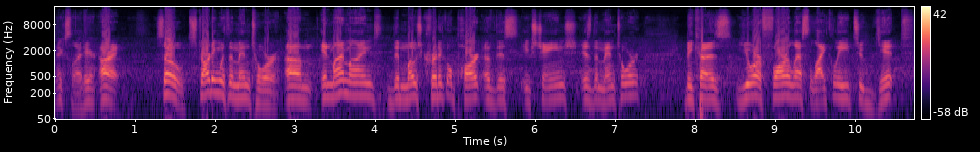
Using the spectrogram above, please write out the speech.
Next slide here. All right. So, starting with a mentor, um, in my mind, the most critical part of this exchange is the mentor because you are far less likely to get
